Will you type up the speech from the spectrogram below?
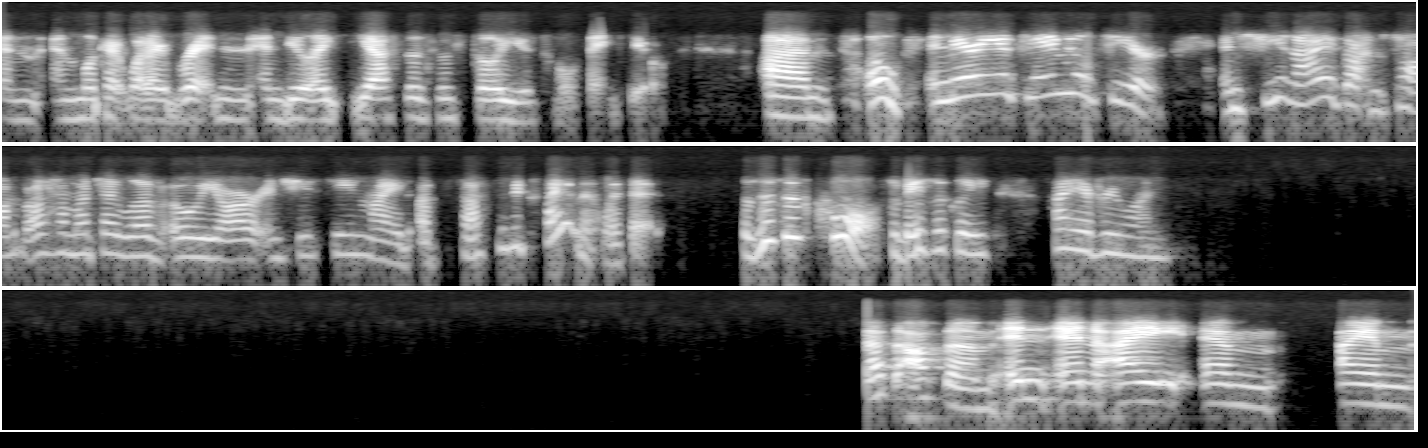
and, and look at what I've written and be like, yes, this is still useful. Thank you. Um, oh, and Marianne Samuel's here. And she and I have gotten to talk about how much I love OER and she's seen my obsessive excitement with it. So this is cool. So basically, hi everyone. That's awesome. And and I am I am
